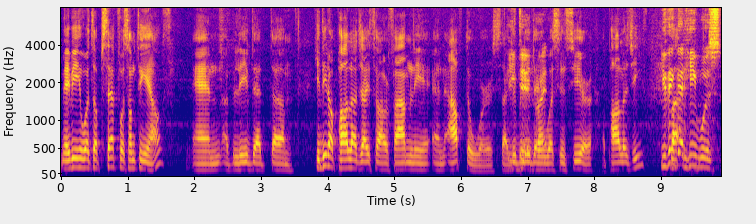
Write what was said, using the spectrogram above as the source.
maybe he was upset for something else, and I believe that um, he did apologize to our family, and afterwards, I He do believe that right? it was sincere apologies. You think But- that he was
